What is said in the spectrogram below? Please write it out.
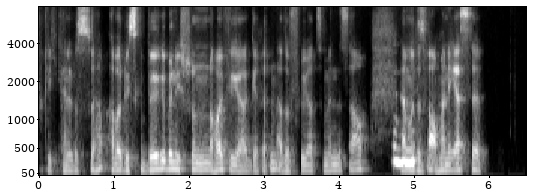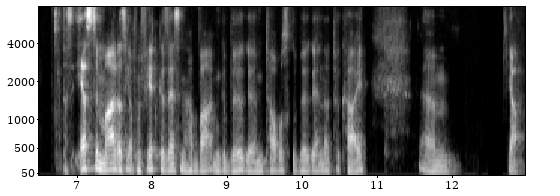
wirklich keine Lust zu habe. Aber durchs Gebirge bin ich schon häufiger geritten, also früher zumindest auch. Ähm, Mhm. und das war auch meine erste, das erste Mal, dass ich auf dem Pferd gesessen habe, war im Gebirge, im Taurusgebirge in der Türkei. Ähm, ja,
